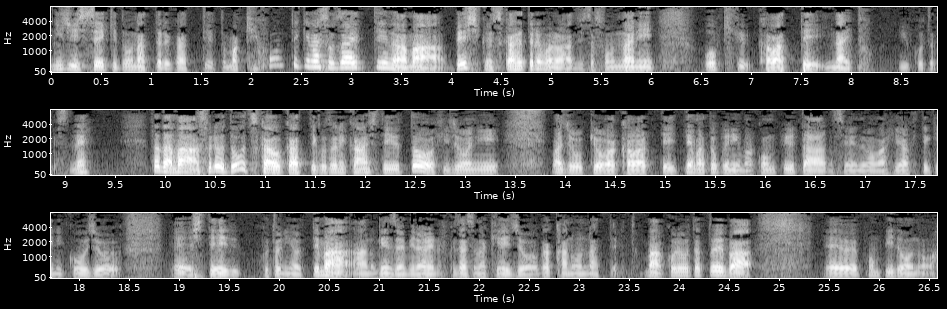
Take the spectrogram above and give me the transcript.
21世紀どうなってるかっていうと、まあ、基本的な素材っていうのは、まあ、ベーシックに使われてるものは実はそんなに大きく変わっていないということですね。ただまあ、それをどう使うかっていうことに関して言うと、非常に、ま、状況が変わっていて、まあ、特にま、コンピューターの性能が飛躍的に向上、え、していることによって、まあ、あの、現在見られる複雑な形状が可能になっていると。まあ、これを例えば、えー、ポンピドーの、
